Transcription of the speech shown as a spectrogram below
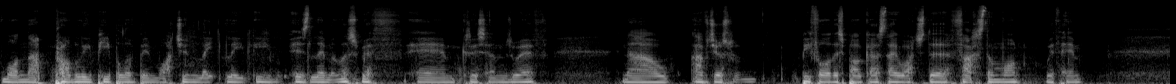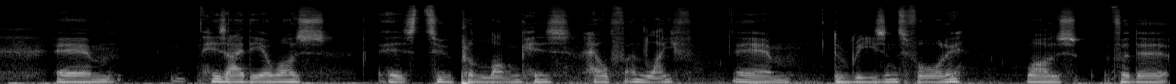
one that probably people have been watching late lately is Limitless with um, Chris Hemsworth. Now I've just before this podcast I watched the fasting one with him. Um, his idea was is to prolong his health and life. Um, the reasons for it was for the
